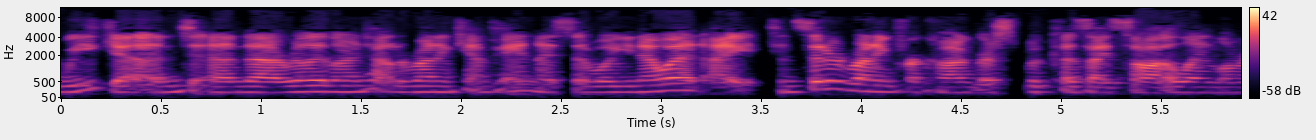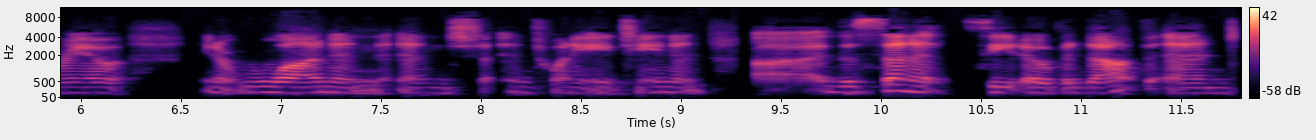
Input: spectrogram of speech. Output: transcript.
weekend and uh, really learned how to run a campaign. And I said, well, you know what? I considered running for Congress because I saw Elaine Luria, you know, won and and in 2018, and uh, the Senate seat opened up, and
